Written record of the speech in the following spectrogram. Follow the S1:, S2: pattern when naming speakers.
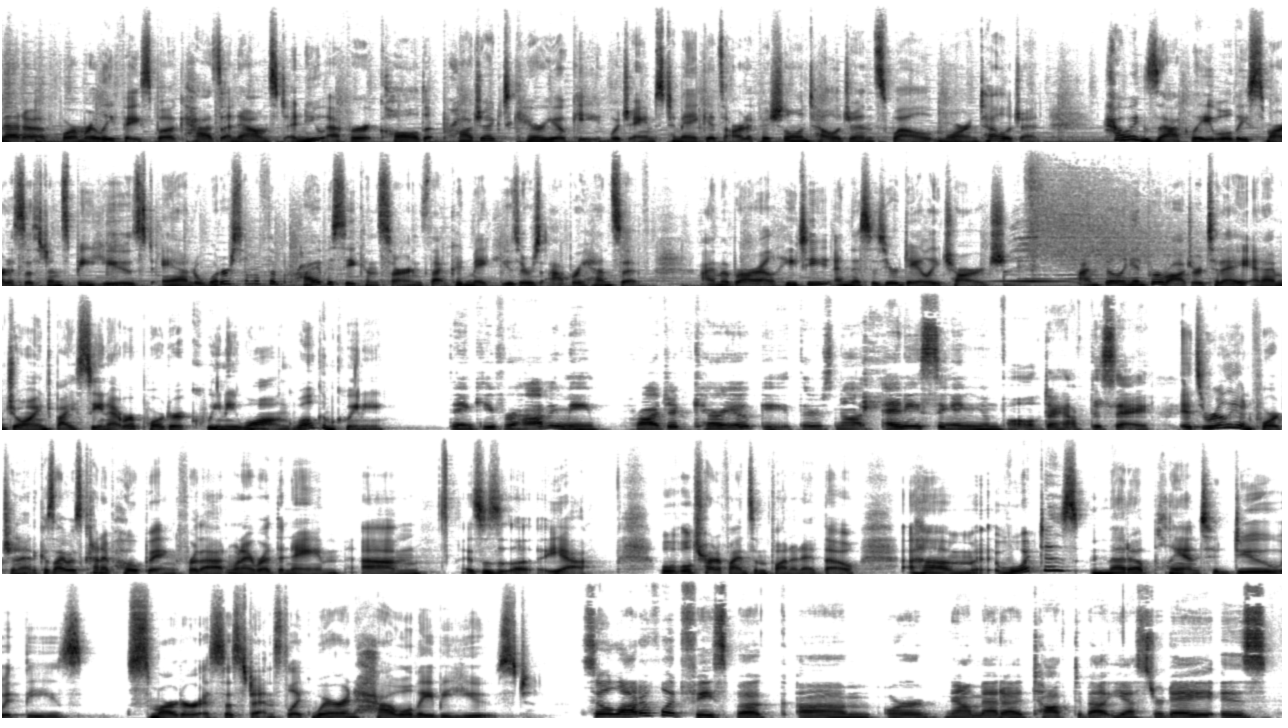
S1: Meta, formerly Facebook, has announced a new effort called Project CAIRaoke, which aims to make its artificial intelligence, well, more intelligent. How exactly will these smart assistants be used, and what are some of the privacy concerns that could make users apprehensive? I'm Abrar Al-Heeti, and this is your Daily Charge. I'm filling in for Roger today, and I'm joined by CNET reporter Queenie Wong. Welcome, Queenie.
S2: Thank you for having me. Project CAIRaoke. There's not any singing involved, I have to say.
S1: It's really unfortunate because I was kind of hoping for that when I read the name. Um, this is, uh, yeah. We'll, we'll try to find some fun in it though. Um, what does Meta plan to do with these smarter assistants? Like, where and how will they be used?
S2: So, a lot of what Facebook um, or now Meta talked about yesterday is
